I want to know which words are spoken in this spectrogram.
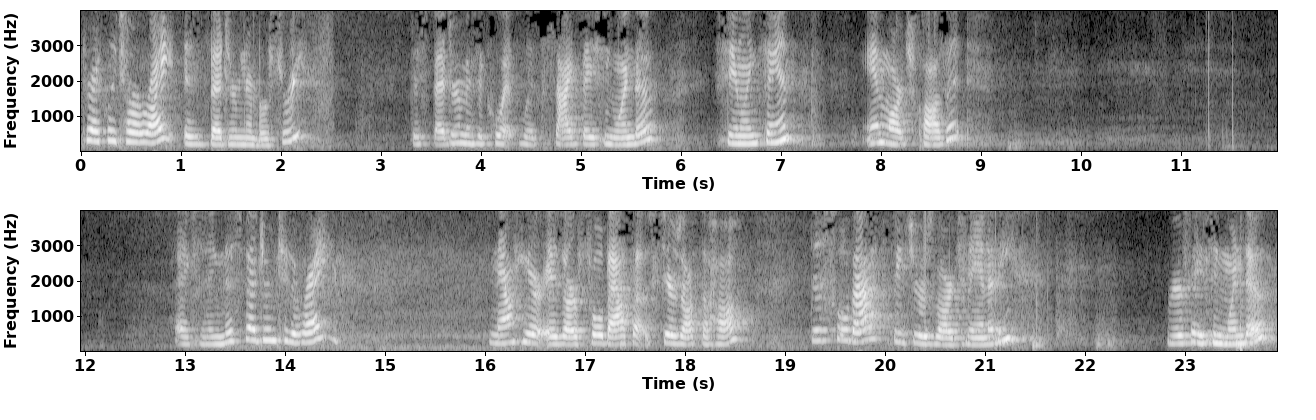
directly to our right is bedroom number three. This bedroom is equipped with side-facing window, ceiling fan, and large closet. Exiting this bedroom to the right. Now here is our full bath upstairs off the hall. This full bath features large vanity, rear-facing window,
